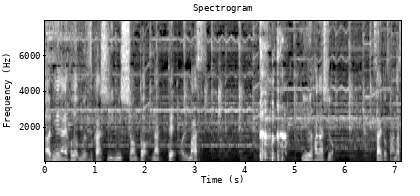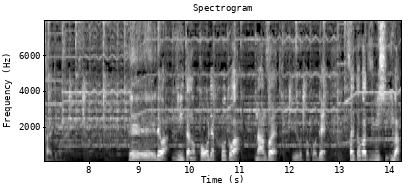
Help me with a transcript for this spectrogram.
ありえないほど難しいミッションとなっております。いう話を斉藤さんがされてござい。えー、では、ギータの攻略法とは何ぞやというところで、斉藤和美氏曰く、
